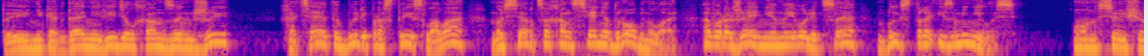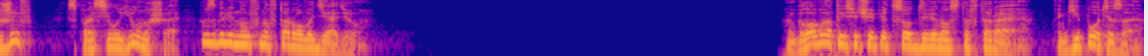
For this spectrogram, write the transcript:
«Ты никогда не видел Хан Цзиньджи?» Хотя это были простые слова, но сердце Хан Сеня дрогнуло, а выражение на его лице быстро изменилось. «Он все еще жив?» – спросил юноша, взглянув на второго дядю. Глава 1592. Гипотеза.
